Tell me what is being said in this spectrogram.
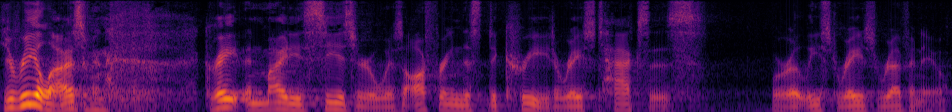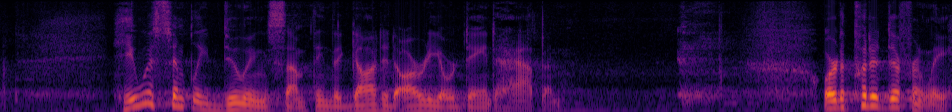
You realize when great and mighty Caesar was offering this decree to raise taxes, or at least raise revenue, he was simply doing something that God had already ordained to happen. Or to put it differently,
